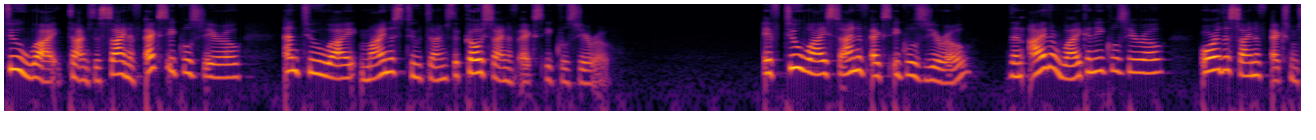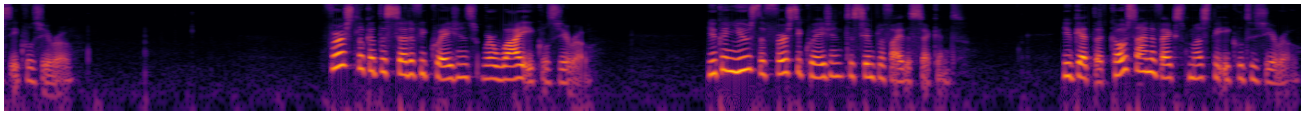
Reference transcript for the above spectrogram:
2y times the sine of x equals 0 and 2y minus 2 times the cosine of x equals 0. If 2y sine of x equals 0, then either y can equal 0 or the sine of x must equal 0. First look at the set of equations where y equals 0. You can use the first equation to simplify the second. You get that cosine of x must be equal to 0.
